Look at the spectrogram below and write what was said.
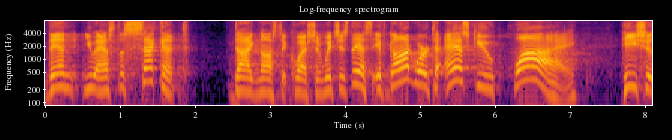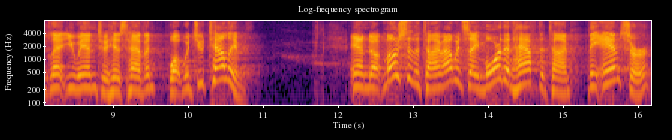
then you ask the second diagnostic question, which is this If God were to ask you why he should let you into his heaven, what would you tell him? And uh, most of the time, I would say more than half the time, the answer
